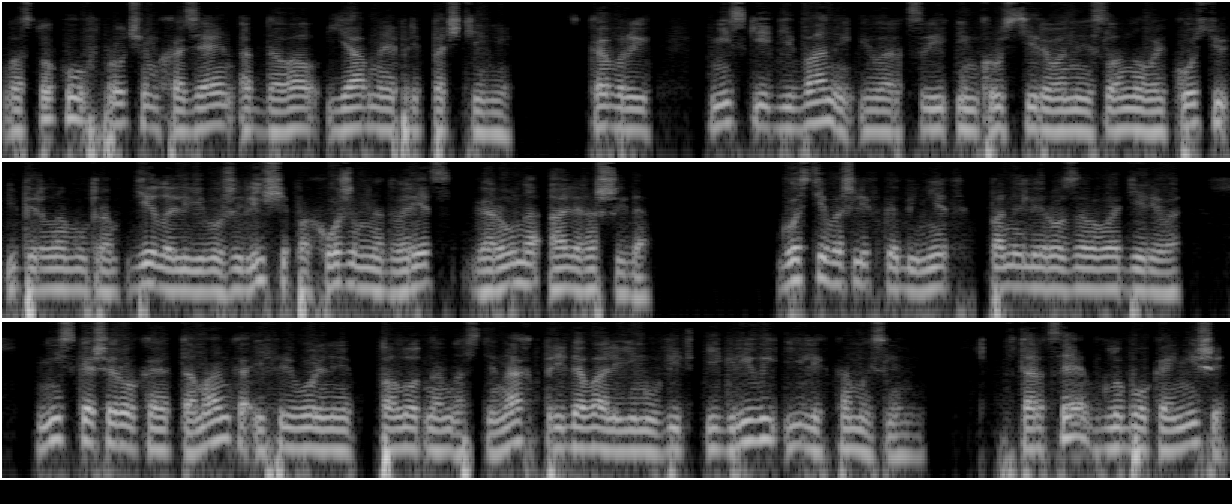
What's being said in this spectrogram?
Востоку, впрочем, хозяин отдавал явное предпочтение. Ковры, низкие диваны и ларцы, инкрустированные слоновой костью и перламутром, делали его жилище похожим на дворец Гаруна аль-Рашида. Гости вошли в кабинет, панели розового дерева. Низкая широкая таманка и фривольные полотна на стенах придавали ему вид игривый и легкомысленный. В торце, в глубокой нише,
